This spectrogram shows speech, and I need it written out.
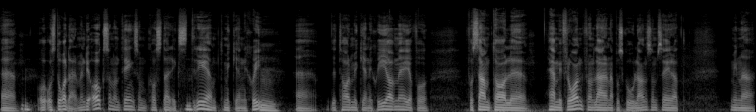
eh, att, att stå där. Men det är också någonting som kostar extremt mycket energi. mm, Eh, det tar mycket energi av mig, jag får, får samtal eh, hemifrån, från lärarna på skolan som säger att mina,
